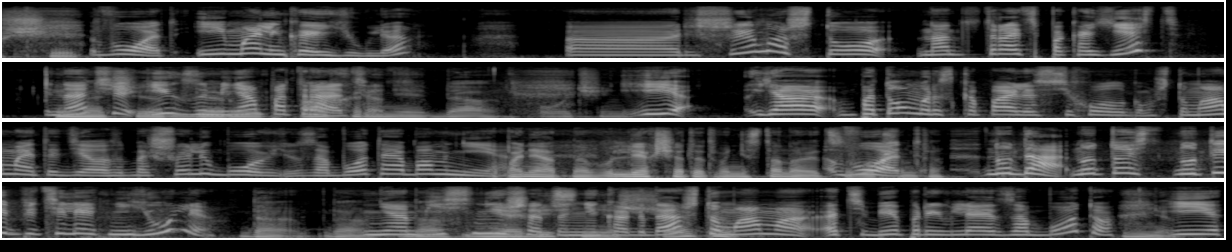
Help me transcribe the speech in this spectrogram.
Щит. Вот. И маленькая Юля э, решила, что надо тратить пока есть, иначе, их за меня потратят. Охренеть, да, очень. И я потом мы раскопали с психологом, что мама это делала с большой любовью, заботой обо мне. Понятно, легче от этого не становится, Вот. Ну да, ну то есть, ну ты пятилетней Юле Да, да. не да, объяснишь это объяснишь. никогда, что Это- мама о тебе проявляет заботу, Нет. и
